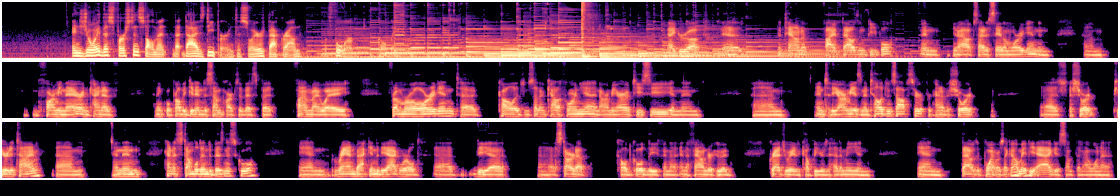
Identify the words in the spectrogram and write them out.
Enjoy this first installment that dives deeper into Sawyer's background before Gold Leaf. I grew up in a town of 5,000 people and, you know, outside of Salem, Oregon and um, farming there and kind of, I think we'll probably get into some parts of this, but find my way from rural Oregon to college in Southern California and Army ROTC and then um, into the Army as an intelligence officer for kind of a short, uh, a short period of time. Um, and then kind of stumbled into business school and ran back into the ag world uh, via uh, a startup called Gold Leaf and a, and a founder who had graduated a couple years ahead of me. And, and that was a point where I was like, oh, maybe ag is something I want to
